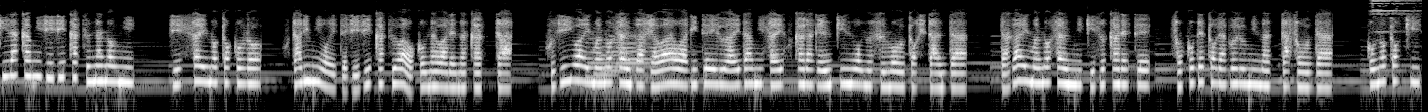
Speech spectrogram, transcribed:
明らかに時事活なのに。実際のところ、二人において時事活は行われなかった。藤井は今野さんがシャワーを浴びている間に財布から現金を盗もうとしたんだ。だが今野さんに気づかれて、そこでトラブルになったそうだ。この時、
